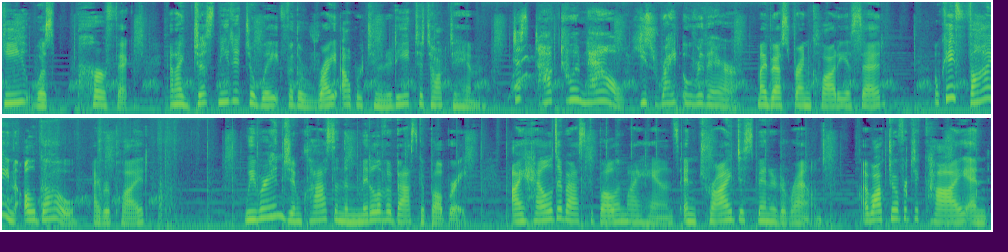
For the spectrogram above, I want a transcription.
He was perfect, and I just needed to wait for the right opportunity to talk to him. Just talk to him now. He's right over there. My best friend Claudia said. Okay, fine, I'll go, I replied. We were in gym class in the middle of a basketball break. I held a basketball in my hands and tried to spin it around. I walked over to Kai and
